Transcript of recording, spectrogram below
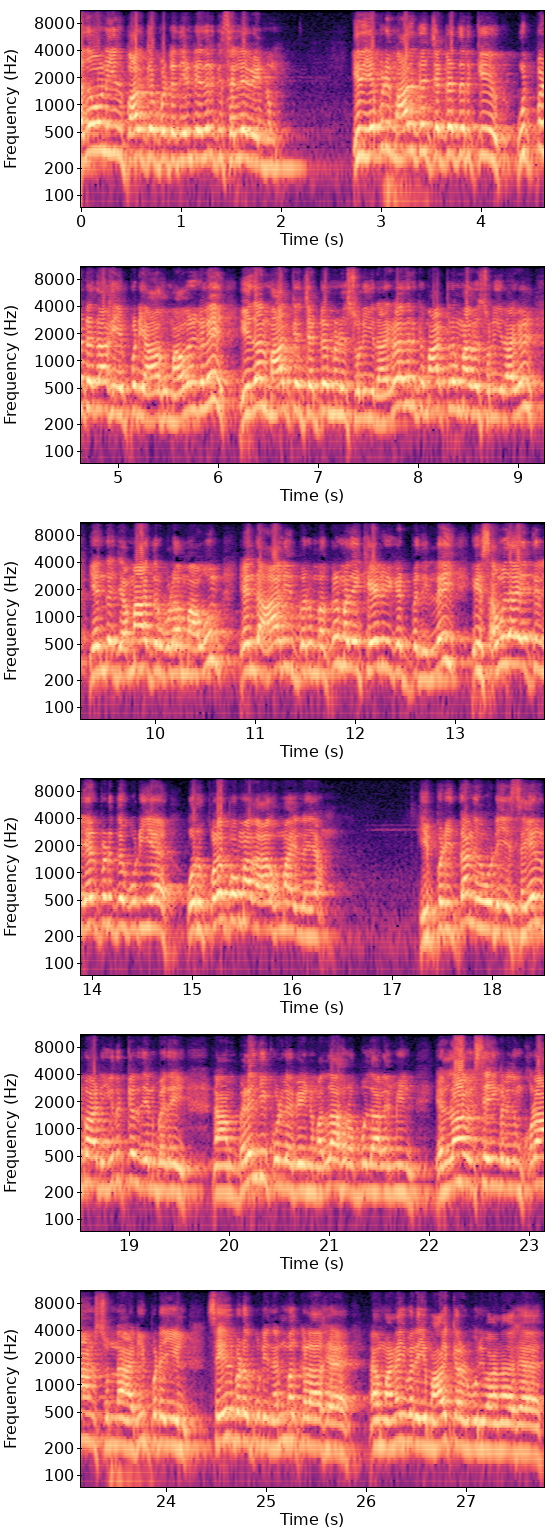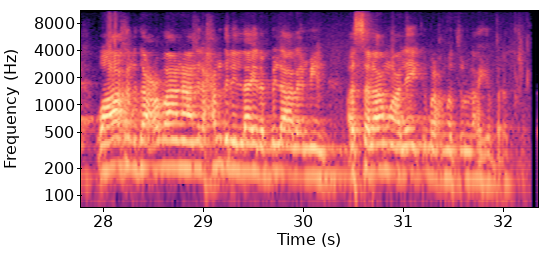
அதோனியில் பார்க்கப்பட்டது என்று எதற்கு செல்ல வேண்டும்? இது எப்படி மார்க்க சட்டத்திற்கு உட்பட்டதாக எப்படி ஆகும்? அவர்களே இதுதான் மார்க்க சட்டம் என்று சொல்கிறார்கள். அதற்கு மாற்றமாக சொல்கிறார்கள். எந்த ஜமாத் உலமாவும் எந்த ஆலிம் பெருமக்களும் அதை கேள்வி கேட்பதில்லை. இது சமுதாயத்தில் ஏற்படுத்தக்கூடிய ஒரு குழப்பமாக ஆகுமா இல்லையா? இப்படித்தான் இவருடைய செயல்பாடு இருக்கிறது என்பதை நாம் விளங்கிக் கொள்ள வேண்டும். அல்லாஹ் ரபுதாலமின் ஆலமீன் எல்லா விஷயங்களிலும் குரான் சொன்ன அடிப்படையில் செயல்படக்கூடிய நன்மக்களாக நம் அனைவரையும் ஆய்க்கல் புரிவானாக. வாஹர் அவானா அலமதுல்லாஹி ரபில் ஆலமீன். அஸ்லாம் அலைக்கும் வரமத்துல்லாஹி வபரகாத்துஹு.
